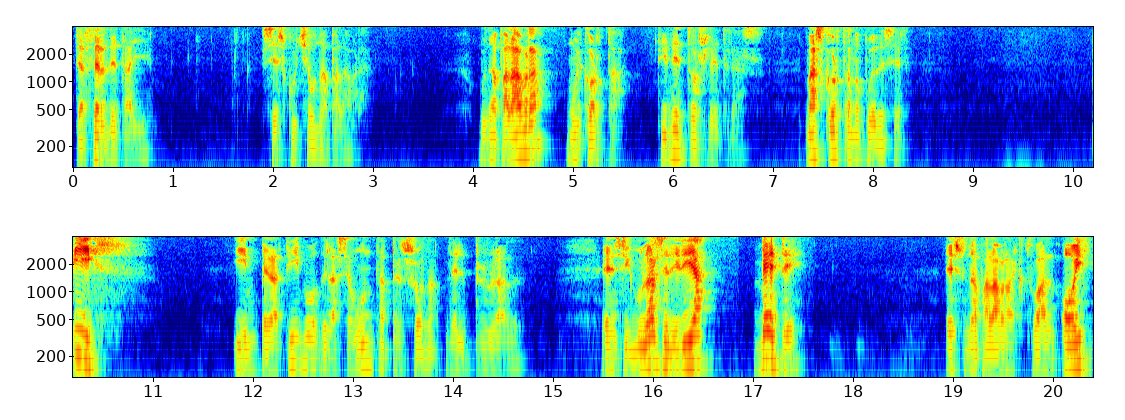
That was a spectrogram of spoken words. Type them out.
Tercer detalle. Se escucha una palabra. Una palabra muy corta. Tiene dos letras. Más corta no puede ser. Id. Imperativo de la segunda persona del plural. En singular se diría vete. Es una palabra actual hoy,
